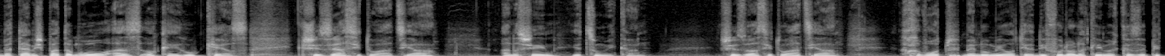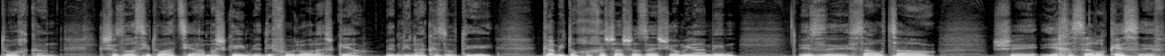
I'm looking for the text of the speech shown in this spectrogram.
בתי המשפט אמרו, אז אוקיי, הוא קרס. כשזו הסיטואציה, אנשים יצאו מכאן. כשזו הסיטואציה, חברות בינלאומיות יעדיפו לא להקים מרכזי פיתוח כאן. כשזו הסיטואציה, המשקיעים יעדיפו לא להשקיע. במדינה כזאת, גם מתוך החשש הזה שיום מן הימים איזה שר אוצר שיהיה חסר לו כסף,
